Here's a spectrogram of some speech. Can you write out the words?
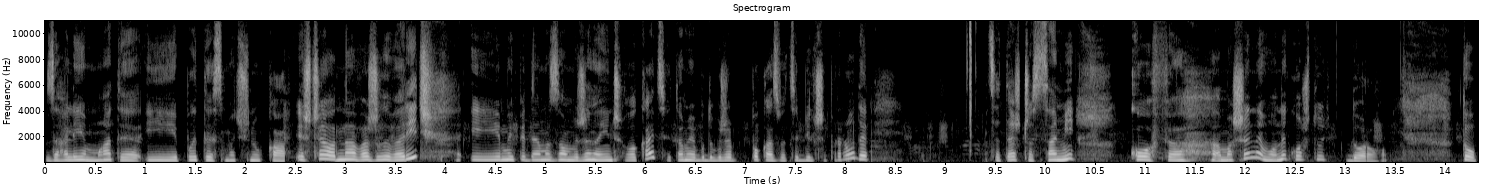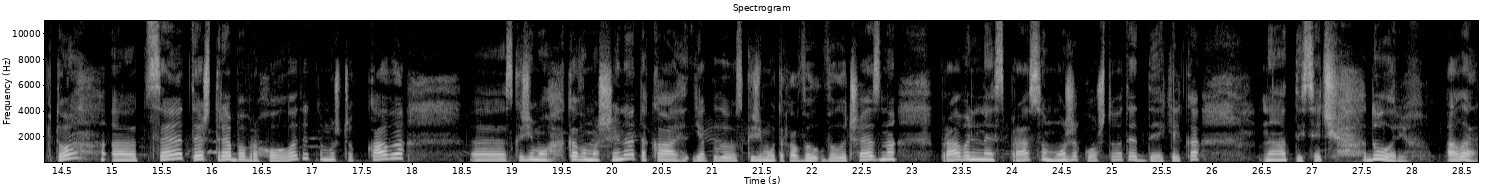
взагалі мати і пити смачну каву. І ще одна важлива річ, і ми підемо з вами вже на іншу локацію. Там я буду вже показувати більше природи. Це те, що самі кофемашини вони коштують дорого. Тобто е, це теж треба враховувати, тому що кава, е, скажімо, кавомашина, така, як е, скажімо, така величезна, правильне еспресо може коштувати декілька тисяч доларів. Але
